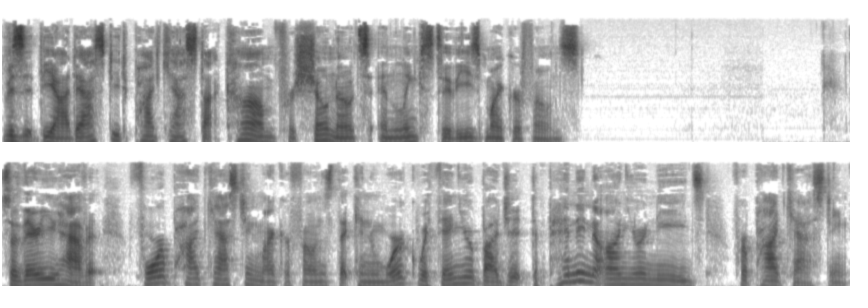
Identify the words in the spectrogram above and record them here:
Visit theaudacitytopodcast.com for show notes and links to these microphones. So there you have it. Four podcasting microphones that can work within your budget depending on your needs for podcasting.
